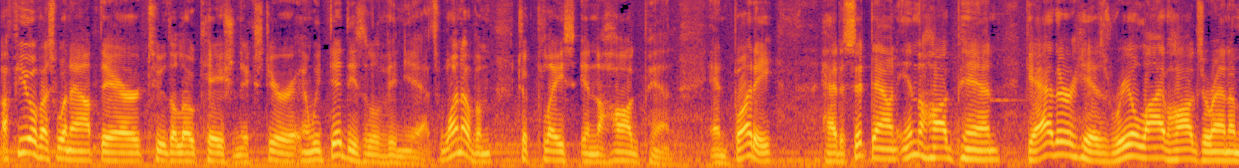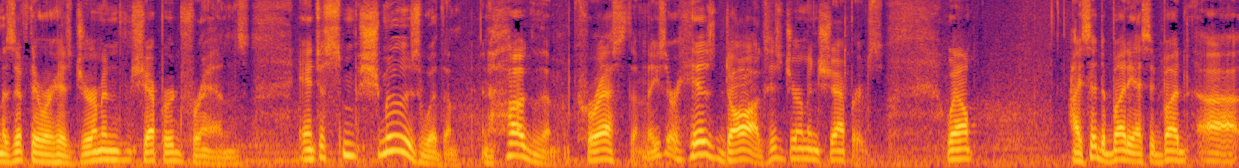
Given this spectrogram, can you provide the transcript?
a few of us went out there to the location, the exterior, and we did these little vignettes. One of them took place in the hog pen, and Buddy had to sit down in the hog pen, gather his real live hogs around him as if they were his German Shepherd friends, and just schmooze with them and hug them, and caress them. These are his dogs, his German Shepherds. Well, I said to Buddy, I said, Bud, uh,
